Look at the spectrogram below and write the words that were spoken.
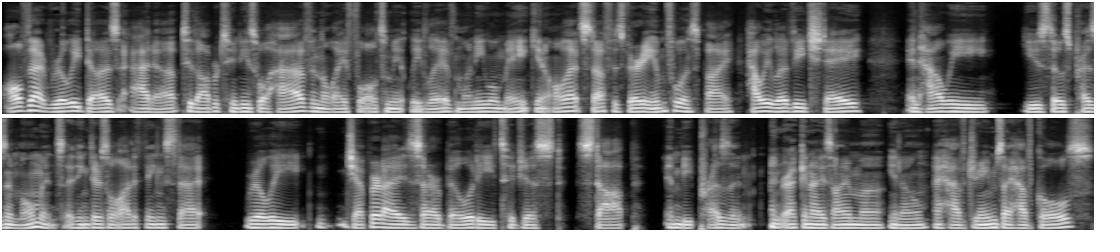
all of that really does add up to the opportunities we'll have and the life we'll ultimately live, money we'll make. You know, all that stuff is very influenced by how we live each day and how we use those present moments. I think there's a lot of things that really jeopardize our ability to just stop and be present and recognize I'm a, you know, I have dreams, I have goals,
